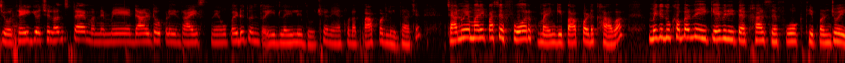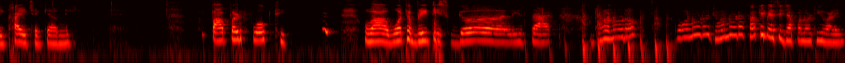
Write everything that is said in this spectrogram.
જો થઈ ગયો છે લંચ ટાઈમ અને મેં દાળ ઢોકળી રાઈસ ને એવું પડ્યું હતું ને તો એ લઈ લીધું છે ને અહીંયા થોડાક પાપડ લીધા છે. જાનુએ મારી પાસે ફોર્ક માંગી પાપડ ખાવા. મેં કીધું ખબર નહીં કેવી રીતે ખાશે ફોર્કથી પણ જોઈ ખાય છે ક્યારની. પાપડ ફોકથી. વાહ what a British girl is that જણોડો જણોડો જણોડો સખી બેસી જા પલોઠી વાળી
